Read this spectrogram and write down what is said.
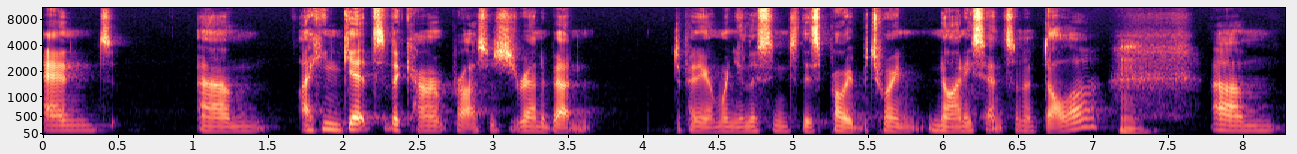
and um, I can get to the current price, which is around about, depending on when you're listening to this, probably between ninety cents and a dollar. Um,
